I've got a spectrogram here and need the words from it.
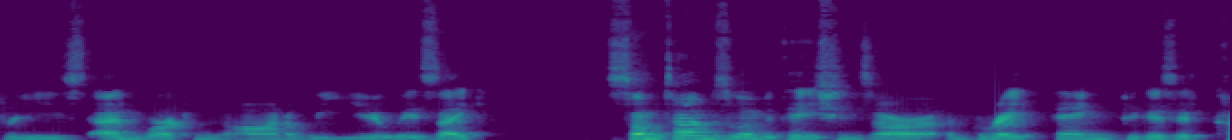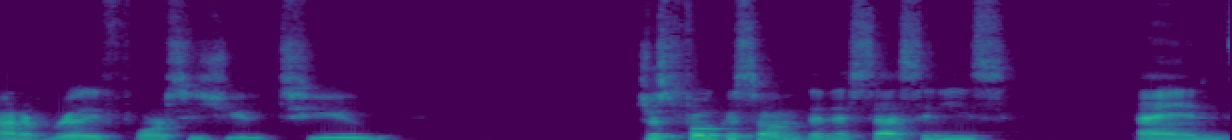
Freeze and working on a Wii U is like sometimes limitations are a great thing because it kind of really forces you to just focus on the necessities and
